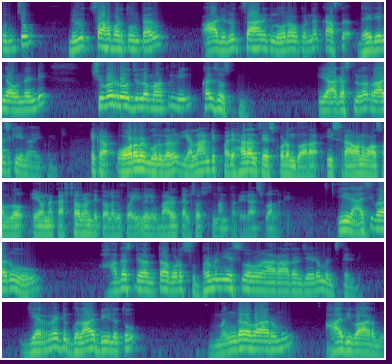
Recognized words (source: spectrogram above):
కొంచెం నిరుత్సాహపడుతూ ఉంటారు. ఆ నిరుత్సాహానికి లోనవ్వకుండా కాస్త ధైర్యంగా ఉండండి. చివరి రోజుల్లో మాత్రం మీకు కలిసి వస్తుంది. ఈ ఆగస్టు నెల రాజకీయ నాయకులకి. ఇక ఓవరాల్గా గురుగారు ఎలాంటి పరిహారాలు చేసుకోవడం ద్వారా ఈ శ్రావణ మాసంలో ఏమన్నా కష్టాలు ఉంటే తొలగిపోయి వీళ్ళకి బాగా కలిసి వస్తుంది అంటారు ఈ రాశి వాళ్ళకి? ఈ రాశివారు ఆగస్టు నెల అంతా కూడా సుబ్రహ్మణ్య స్వామి ఆరాధన చేయడం మంచిదండి. ఎర్రటి గులాబీలతో మంగళవారము ఆదివారము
